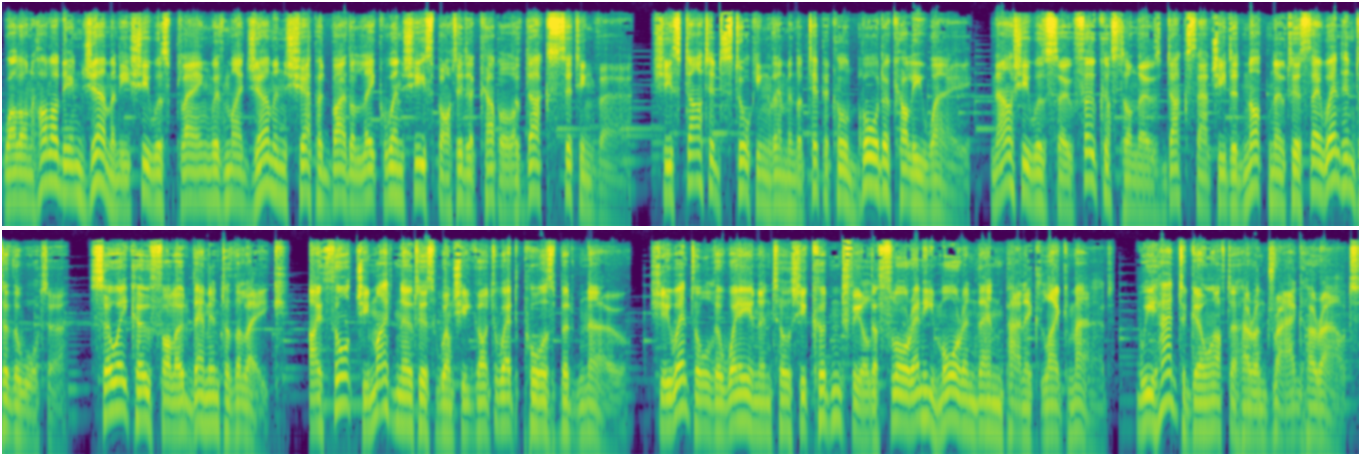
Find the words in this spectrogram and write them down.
While on holiday in Germany she was playing with my German shepherd by the lake when she spotted a couple of ducks sitting there. She started stalking them in the typical border collie way. Now she was so focused on those ducks that she did not notice they went into the water. So Aiko followed them into the lake. I thought she might notice when she got wet paws but no. She went all the way in until she couldn't feel the floor anymore and then panicked like mad. We had to go after her and drag her out.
